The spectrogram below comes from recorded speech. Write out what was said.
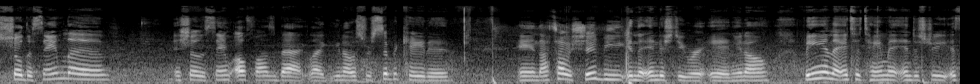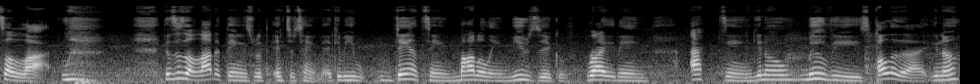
show the same love and show the same offers back. Like, you know, it's reciprocated. And that's how it should be in the industry we're in, you know. Being in the entertainment industry, it's a lot. because there's a lot of things with entertainment. It could be dancing, modeling, music, writing, acting, you know, movies, all of that, you know?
